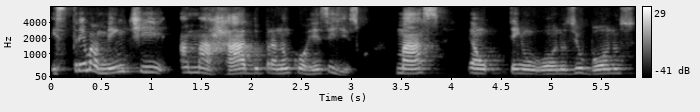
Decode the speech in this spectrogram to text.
extremamente amarrado para não correr esse risco. Mas é um, tem o ônus e o bônus.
